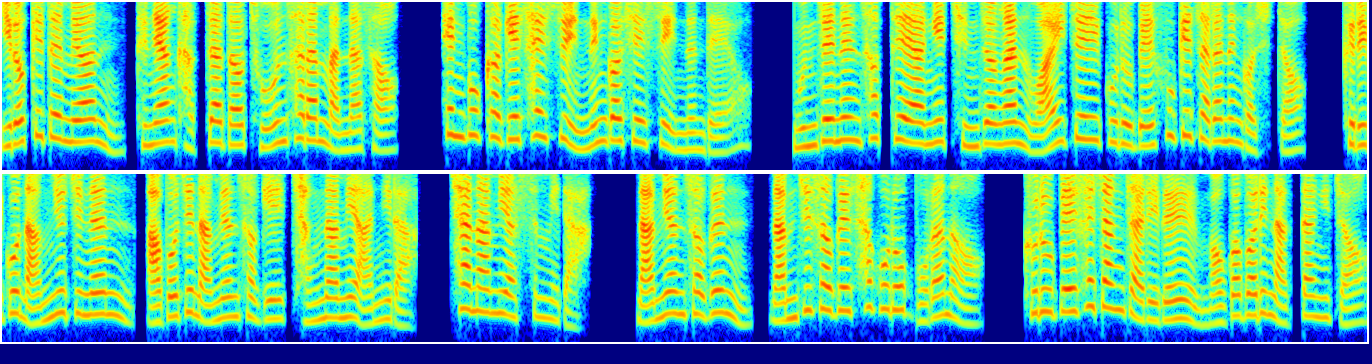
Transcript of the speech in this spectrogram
이렇게 되면 그냥 각자 더 좋은 사람 만나서 행복하게 살 수 있는 것일 수 있는데요. 문제는 서태양이 진정한 YJ그룹의 후계자라는 것이죠. 그리고 남유진은 아버지 남현석이 장남이 아니라 차남이었습니다. 남현석은 남지석을 사고로 몰아넣어 그룹의 회장 자리를 먹어버린 악당이죠.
